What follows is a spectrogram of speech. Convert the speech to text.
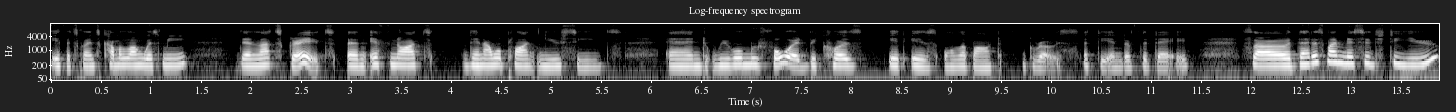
if it's going to come along with me, then that's great. And if not, then I will plant new seeds and we will move forward because it is all about growth at the end of the day. So that is my message to you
